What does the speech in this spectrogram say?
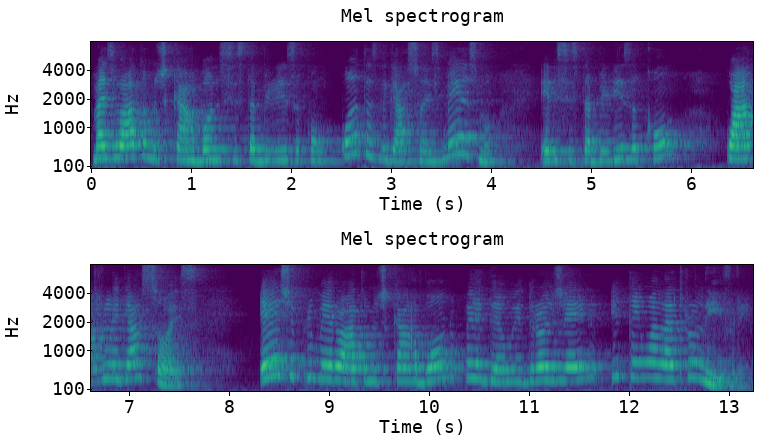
Mas o átomo de carbono se estabiliza com quantas ligações mesmo? ele se estabiliza com quatro ligações. Este primeiro átomo de carbono perdeu um hidrogênio e tem um elétron livre.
